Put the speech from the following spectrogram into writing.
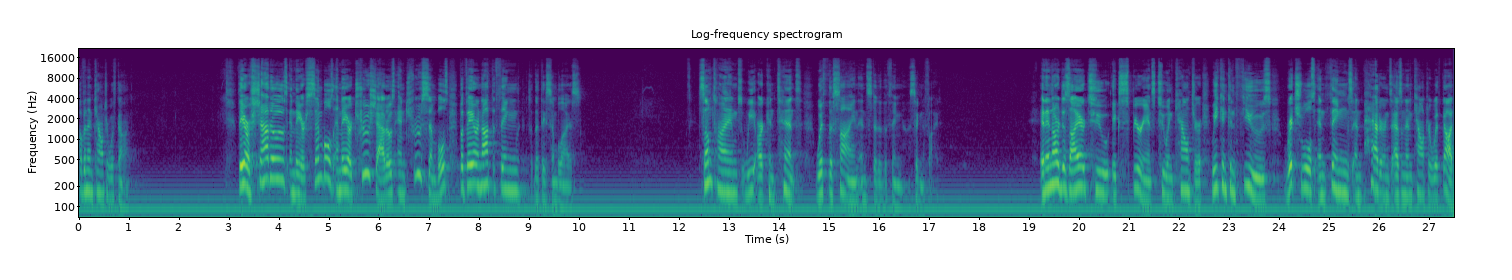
of an encounter with God. They are shadows and they are symbols and they are true shadows and true symbols, but they are not the things that they symbolize. Sometimes we are content with the sign instead of the thing signified. And in our desire to experience, to encounter, we can confuse rituals and things and patterns as an encounter with God.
